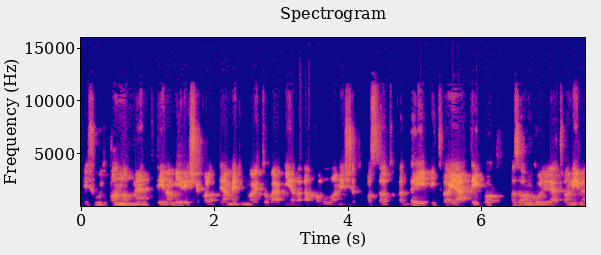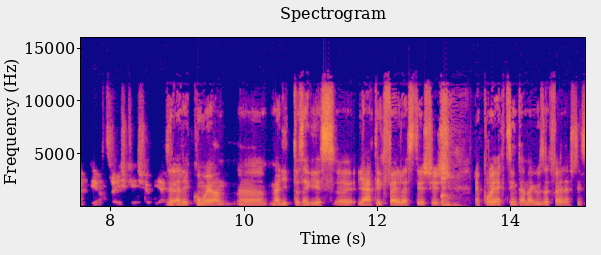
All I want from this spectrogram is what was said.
és úgy annak mentén a mérések alapján megyünk majd tovább nyilvánvalóan, és a tapasztalatokat beépítve a játékba az angol, illetve a német piacra is később. Elég komolyan uh, megy itt az egész uh, játékfejlesztés és meg projekt szinten, meg üzletfejlesztés,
